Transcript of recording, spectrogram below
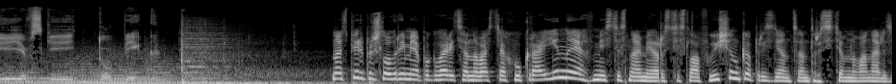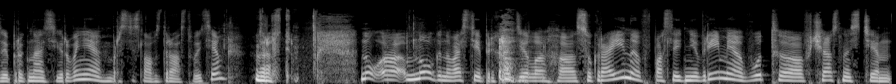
Киевский тупик. Ну а теперь пришло время поговорить о новостях Украины. Вместе с нами Ростислав Ищенко, президент Центра системного анализа и прогнозирования. Ростислав, здравствуйте. Здравствуйте. Ну, а, много новостей приходило а, с Украины в последнее время. Вот, а, в частности,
